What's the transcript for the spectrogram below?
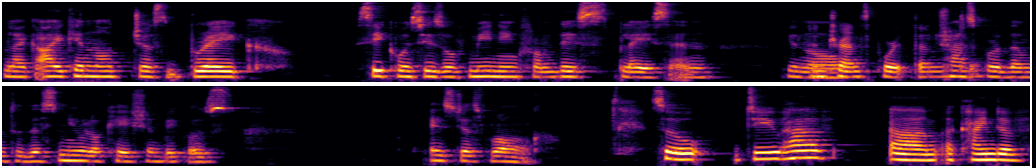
Like I cannot just break sequences of meaning from this place and you know And transport them. to- transport them to this new location because it's just wrong. So, do you have um, a kind of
